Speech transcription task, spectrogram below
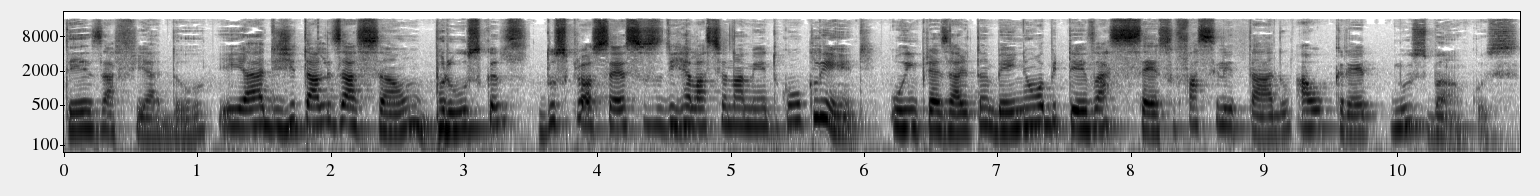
desafiador e a digitalização bruscas dos processos de relacionamento com o cliente. O empresário também não obteve acesso facilitado ao crédito nos bancos.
